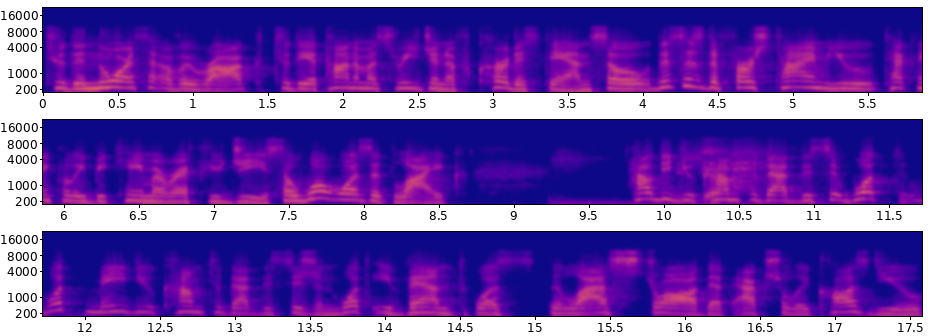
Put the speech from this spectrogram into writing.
to the north of Iraq, to the autonomous region of Kurdistan. So, this is the first time you technically became a refugee. So, what was it like? How did you yeah. come to that decision? What what made you come to that decision? What event was the last straw that actually caused you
